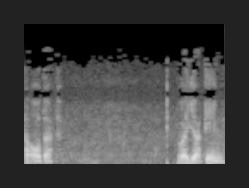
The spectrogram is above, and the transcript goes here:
سعادت و یقین.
